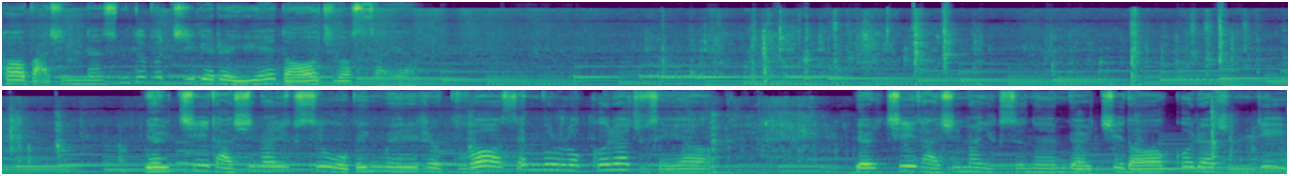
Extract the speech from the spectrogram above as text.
더 맛있는 순두부찌개를 위해 넣어 주었어요. 멸치 다시마 육수 500ml를 부어 센 불로 끓여주세요. 멸치 다시마 육수는 멸치 넣어 끓여준 뒤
